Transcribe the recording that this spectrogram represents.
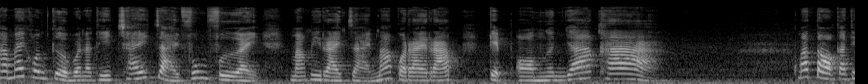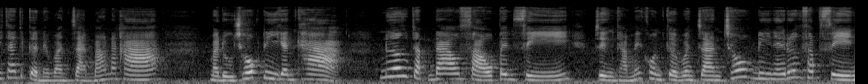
ทำให้คนเกิดวันอาทิตย์ใช้จ่ายฟุ่มเฟือย มักมีรายจ่ายมากกว่ารายรับ เก็บออมเงินยากค่ะ มาต่อกันที่ท่านที่เกิดในวันจันทร์บ้างนะคะ มาดูโชคดีกันค่ะ เนื่องจากดาวเสาร์เป็นสี จึงทำให้คนเกิดวันจันทร์โชคดีในเรื่องทรัพย์สิน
